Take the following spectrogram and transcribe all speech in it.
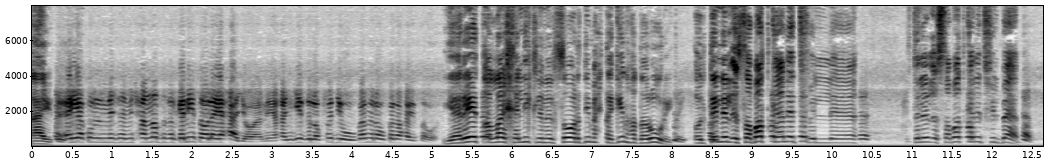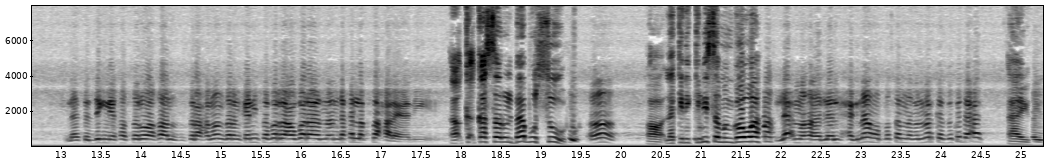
أيوه. هي مش مش هننظف الكنيسة ولا أي حاجة يعني هنجيب دلوقتي فيديو وكاميرا وكده هيصور يا ريت الله يخليك لأن الصور دي محتاجينها ضروري. قلت لي الإصابات كانت في ال قلت لي الإصابات كانت في الباب. لا صدقني خسروها خالص بصراحة منظر الكنيسة برا عبارة عن دخل لك صحراء يعني. آه، كسروا الباب والسور. آه. آه لكن الكنيسة من جوه؟ لا ما لحقناه واتصلنا بالمركز وكده عاد أيوه.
